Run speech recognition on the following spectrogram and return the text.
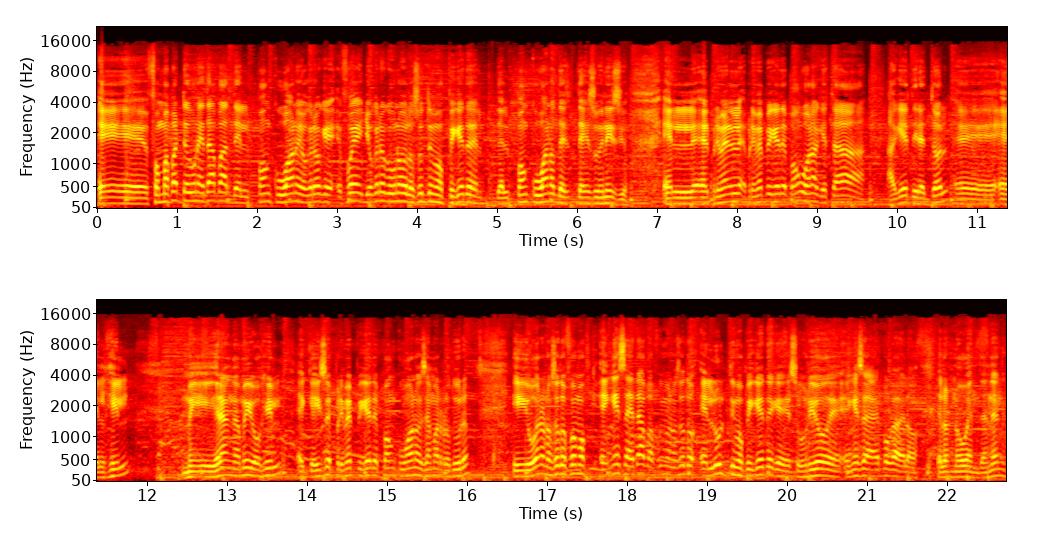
Eh, forma parte de una etapa del punk cubano, yo creo que fue yo creo que uno de los últimos piquetes del, del punk cubano de- desde su inicio. El, el primer, el primer piquete punk, bueno, aquí está aquí el director, eh, el Gil, mi gran amigo Gil, el que hizo el primer piquete punk cubano que se llama Rotura. Y bueno, nosotros fuimos, en esa etapa fuimos nosotros el último piquete que surgió en esa época de los, de los 90, ¿entiendes?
